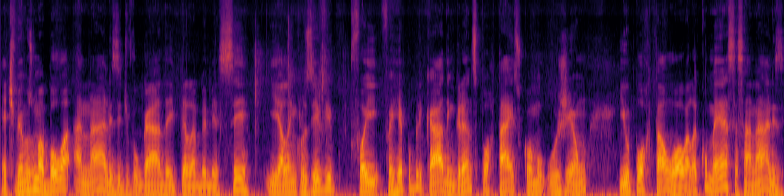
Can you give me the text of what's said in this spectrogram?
É, tivemos uma boa análise divulgada aí pela BBC e ela, inclusive, foi, foi republicada em grandes portais como o G1 e o portal UOL. Ela começa essa análise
